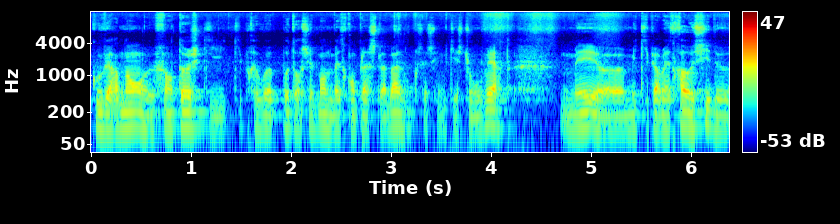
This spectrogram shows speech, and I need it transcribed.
gouvernants euh, fantoches qui, prévoient potentiellement de mettre en place là-bas. Donc ça c'est une question ouverte, mais, euh, qui permettra aussi de,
